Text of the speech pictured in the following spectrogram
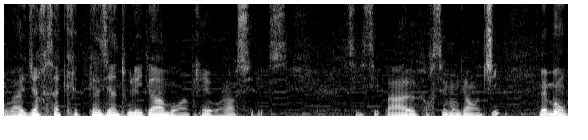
On va dire que ça crit quasi à tous les cas. Bon après voilà, c'est pas euh, forcément garanti. Mais bon,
